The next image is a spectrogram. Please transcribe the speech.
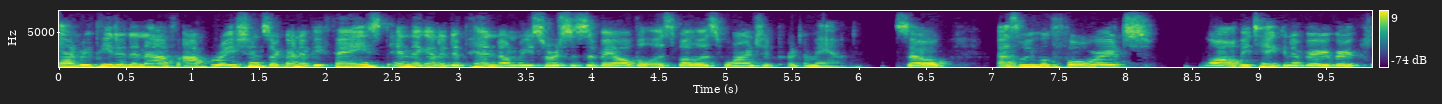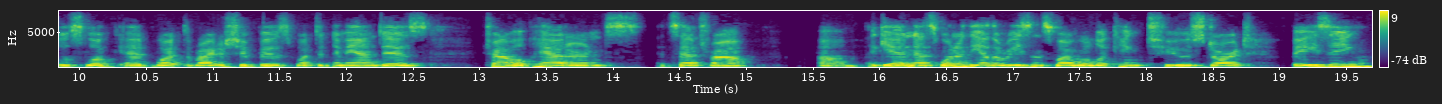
Can't repeat it enough, operations are going to be phased and they're going to depend on resources available as well as warranted per demand. So as we move forward, we'll all be taking a very, very close look at what the ridership is, what the demand is, travel patterns, et cetera. Um, again, that's one of the other reasons why we're looking to start phasing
